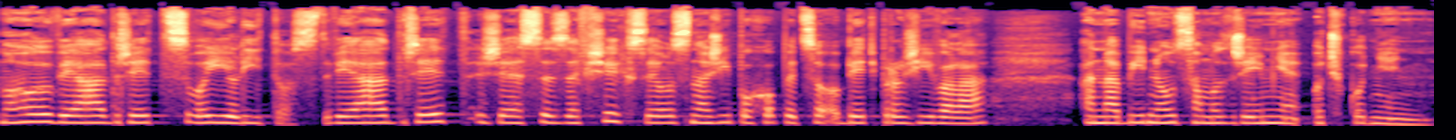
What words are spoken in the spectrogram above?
mohou vyjádřit svoji lítost, vyjádřit, že se ze všech sil snaží pochopit, co oběť prožívala a nabídnout samozřejmě očkodnění.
